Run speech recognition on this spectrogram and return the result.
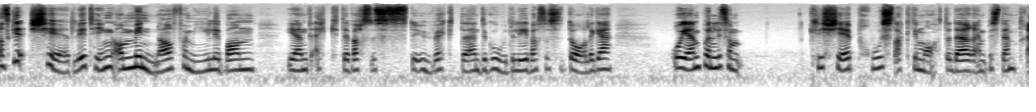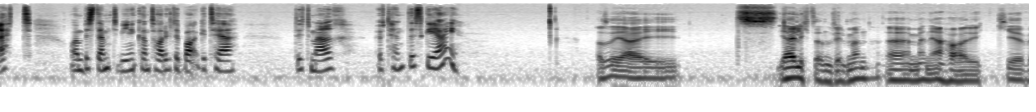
ganske kjedelige ting, om minner, familiebånd, igjen det ekte versus det uekte, det gode liv versus det dårlige. Og igjen på en liksom klisjé-prostaktig måte, der en bestemt rett og en bestemt vin kan ta deg tilbake til ditt mer autentiske jeg. Altså, jeg jeg likte den filmen, eh, men jeg har ikke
